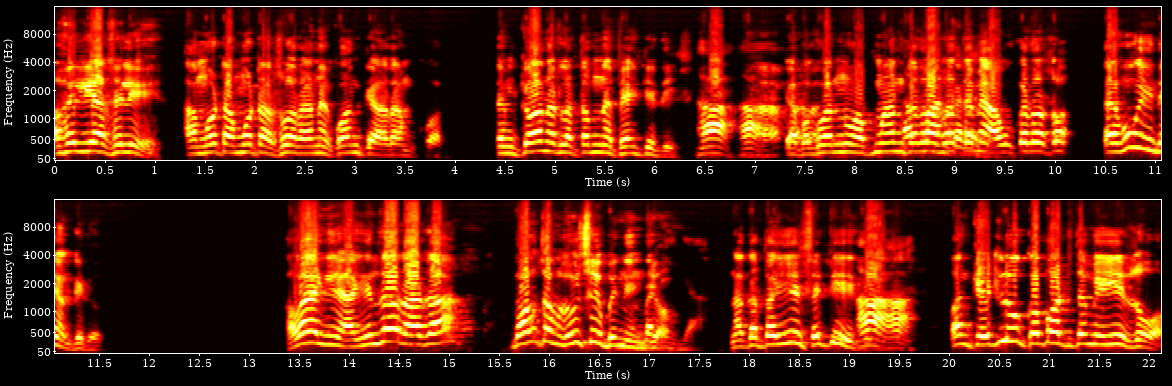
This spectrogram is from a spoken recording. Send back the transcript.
અહલ્યા શૈલી આ મોટા મોટા સ્વર આને કોણ કે આરામ ખોર તેમ કયો ને એટલે તમને ફેંકી દઈશ. કે ભગવાનનું અપમાન કરો છો તમે આવું કરો છો તે હું એને કીધું. હવે ઇન્દ્ર રાજા ગૌતમ ઋષિ બની ગયો. નકર તો એ સ્થિતિ હા હા. પણ કેટલું કપટ તમે એ જોવો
